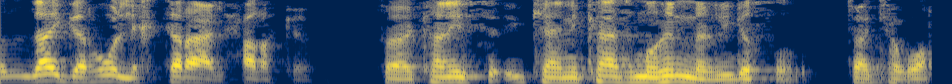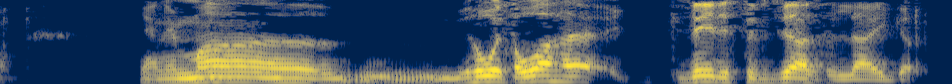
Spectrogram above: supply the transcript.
لايجر هو اللي اخترع الحركة. فكان يس... كان كانت مهمة للقصة تعتبر. يعني ما هو سواها زي الاستفزاز اللايجر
